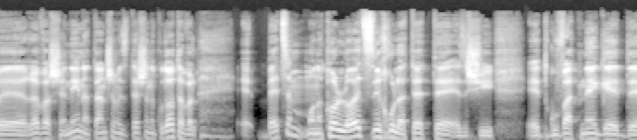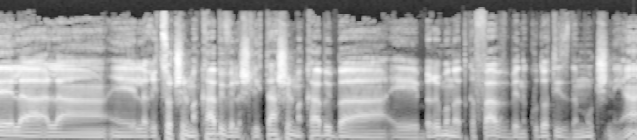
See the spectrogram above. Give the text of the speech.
ברבע שני, נתן שם איזה תשע נקודות, אבל אה, בעצם מונקו לא הצליחו לתת איזושהי תגובת נגד ל- ל- לריצות של מכבי ולשליטה של מכבי בריבון ההתקפה ובנקודות הזדמנות שנייה.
